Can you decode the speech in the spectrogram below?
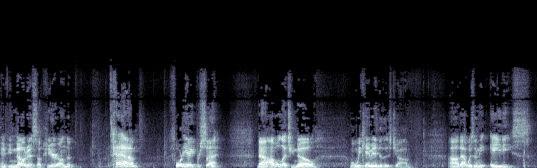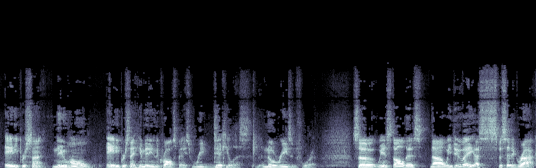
And if you notice up here on the tab, 48%. Now, I will let you know, when we came into this job, uh, that was in the 80s. 80%. New home. 80% humidity in the crawl space. Ridiculous. No reason for it. So we install this. Now we do a, a specific rack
